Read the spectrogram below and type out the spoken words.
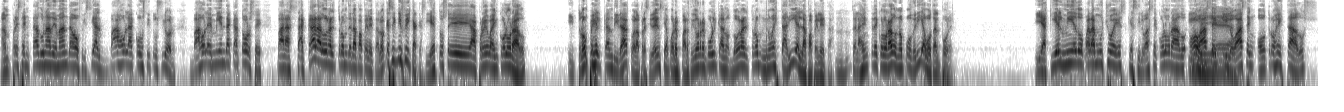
han presentado una demanda oficial bajo la Constitución, bajo la enmienda 14, para sacar a Donald Trump de la papeleta. Lo que significa que si esto se aprueba en Colorado y Trump es el candidato a la presidencia por el Partido Republicano, Donald Trump no estaría en la papeleta. O sea, la gente de Colorado no podría votar por él. Y aquí el miedo para muchos es que si lo hace Colorado y, lo, Oh, hacen, yeah. y lo hacen otros estados,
